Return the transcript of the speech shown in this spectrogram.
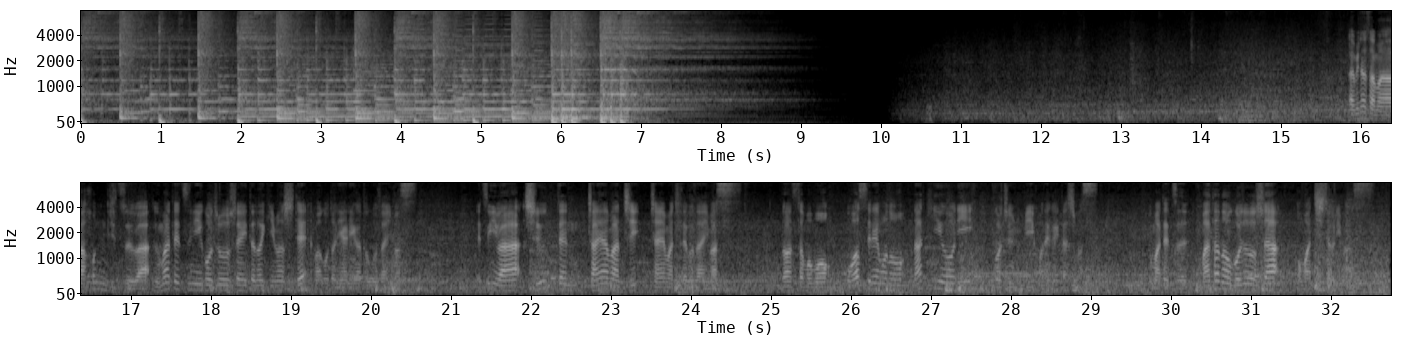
皆様本日は馬鉄にご乗車いただきまして誠にありがとうございます次は終点茶屋町茶屋町でございますどなた様もお忘れ物なきようにご準備お願いいたします。馬鉄またのご乗車お待ちしております。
